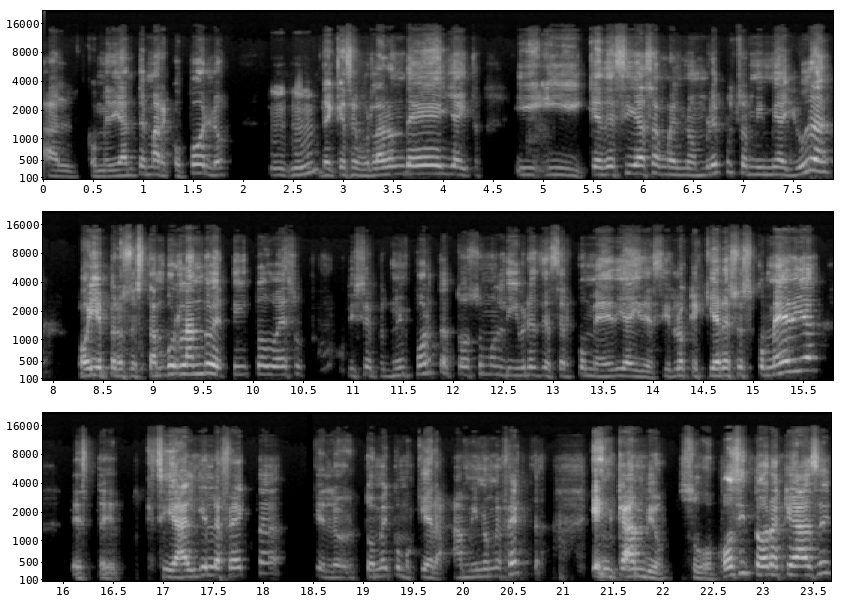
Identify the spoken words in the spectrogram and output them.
al comediante Marco Polo, de que se burlaron de ella y, y, y ¿qué decía Samuel? Nombre, pues a mí me ayuda. Oye, pero se están burlando de ti y todo eso. Dice, pues no importa, todos somos libres de hacer comedia y decir lo que quiera, eso es comedia. Este, si a alguien le afecta, que lo tome como quiera, a mí no me afecta. En cambio, su opositora que hace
